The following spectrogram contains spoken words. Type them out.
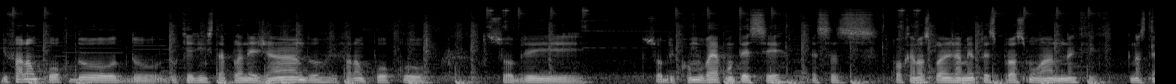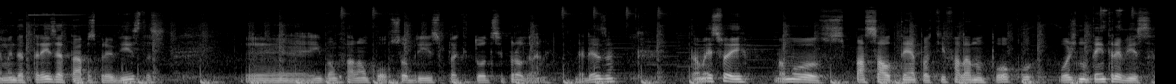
e falar um pouco do, do, do que a gente está planejando e falar um pouco sobre, sobre como vai acontecer essas, qual é o nosso planejamento para esse próximo ano, né? Que, que nós temos ainda três etapas previstas é, e vamos falar um pouco sobre isso para que todos se programem, beleza? Então é isso aí. Vamos passar o tempo aqui falando um pouco. Hoje não tem entrevista.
